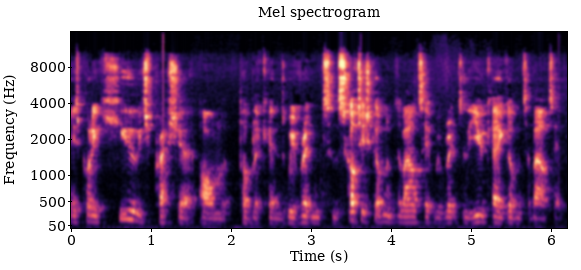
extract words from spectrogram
It's putting huge pressure on publicans. We've written to the Scottish government about it. We've written to the UK government about it,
